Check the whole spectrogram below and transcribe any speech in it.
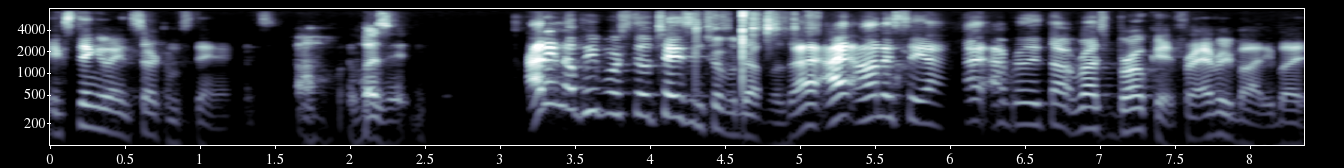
extenuating circumstance. Oh, it was it? I didn't know people were still chasing triple doubles. I, I honestly I, I really thought Russ broke it for everybody, but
